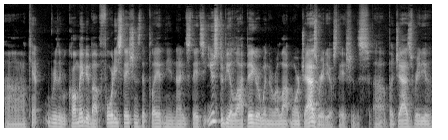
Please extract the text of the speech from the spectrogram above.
I uh, can't really recall, maybe about 40 stations that play it in the United States. It used to be a lot bigger when there were a lot more jazz radio stations, uh, but jazz radio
